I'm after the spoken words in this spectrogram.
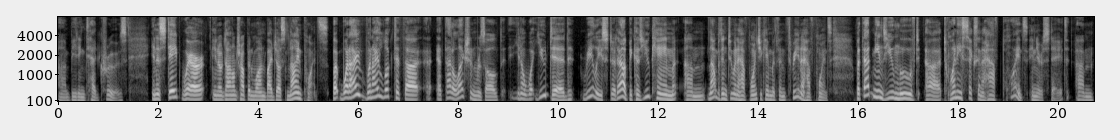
um, beating Ted Cruz in a state where you know Donald Trump had won by just nine points. But what I when I looked at the at that election result, you know what you did really stood out because you came um, not within two and a half points, you came within three and a half points. But that means you moved uh, 26 and a half points in your state um,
